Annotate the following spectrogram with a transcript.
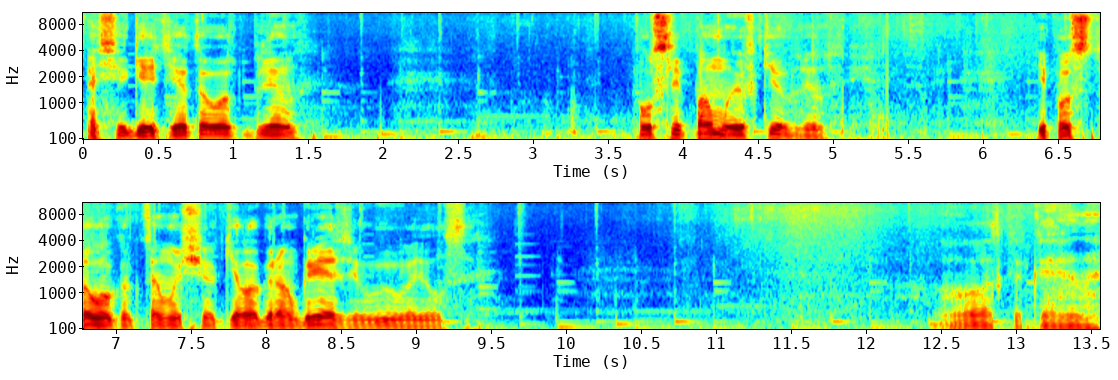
Офигеть, это вот, блин, после помывки, блин. И после того, как там еще килограмм грязи вывалился. Вот какая она.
